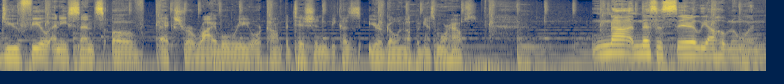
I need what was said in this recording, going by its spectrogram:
Do you feel any sense of extra rivalry or competition because you're going up against Morehouse? Not necessarily. I hope no one,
